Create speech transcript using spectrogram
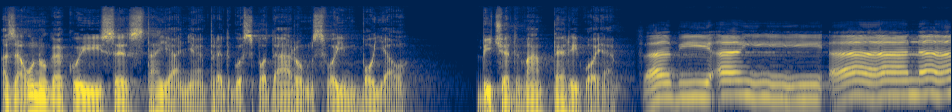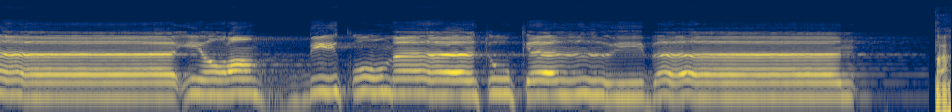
A za onoga koji se stajanja pred gospodarom svojim bojao, bit će dva perivoja. فبأي آلاء ربكما تكذبان Pa,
